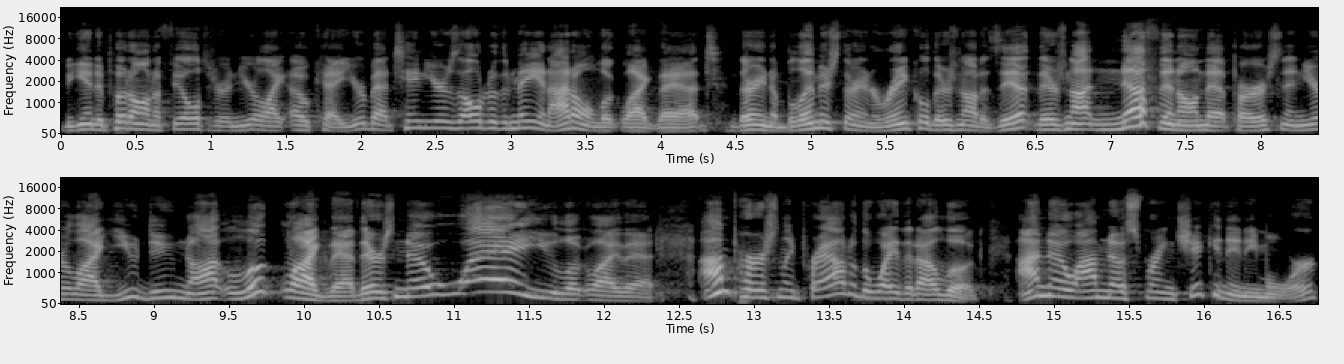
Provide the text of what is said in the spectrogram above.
Begin to put on a filter and you're like, okay, you're about 10 years older than me and I don't look like that. There ain't a blemish, there ain't a wrinkle, there's not a zit, there's not nothing on that person. And you're like, you do not look like that. There's no way you look like that. I'm personally proud of the way that I look. I know I'm no spring chicken anymore.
